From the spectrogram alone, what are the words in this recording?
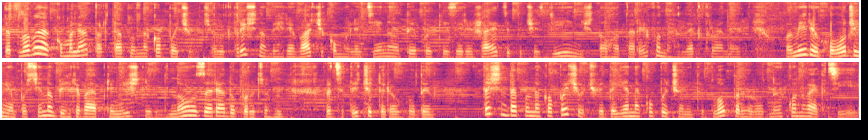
Тепловий акумулятор теплонакопичувач, електрично обігрівач акумуляційного типу, який заряджається під час дії нічного тарифу на електроенергію. По мірі охолодження постійно обігріває приміщення від одного заряду протягом 24 годин. Статичний теплонакопичувач віддає накопичене тепло природною конвекцією.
